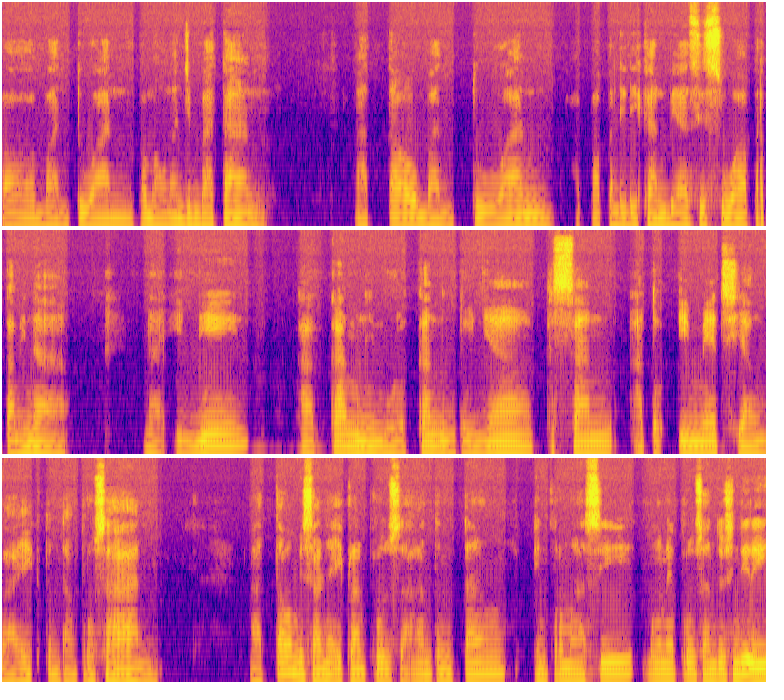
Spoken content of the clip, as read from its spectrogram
eh, bantuan pembangunan jembatan atau bantuan apa pendidikan beasiswa Pertamina. Nah, ini akan menimbulkan tentunya kesan atau image yang baik tentang perusahaan. Atau misalnya iklan perusahaan tentang informasi mengenai perusahaan itu sendiri.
